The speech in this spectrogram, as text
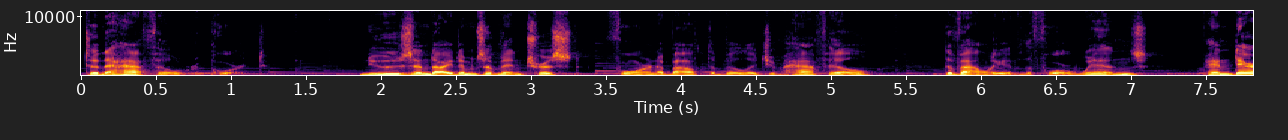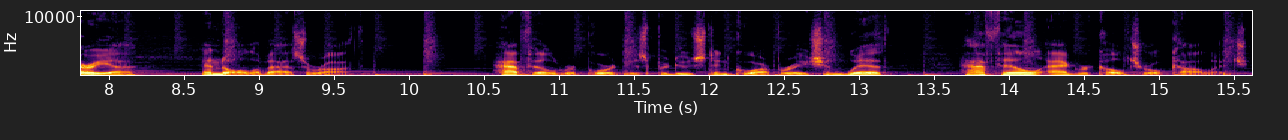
to the Halfhill Report. News and items of interest for and about the village of Halfhill, the Valley of the Four Winds, Pandaria, and all of Azeroth. Halfhill Report is produced in cooperation with Halfhill Agricultural College,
